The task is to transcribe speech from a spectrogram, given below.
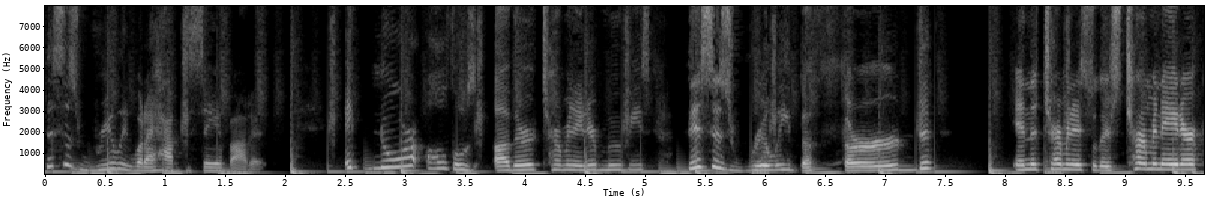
this is really what I have to say about it. Ignore all those other Terminator movies. This is really the third in the Terminator. So there's Terminator,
